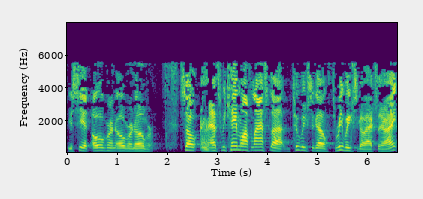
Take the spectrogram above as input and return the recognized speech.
You see it over and over and over. So, as we came off last, uh, two weeks ago, three weeks ago actually, alright?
